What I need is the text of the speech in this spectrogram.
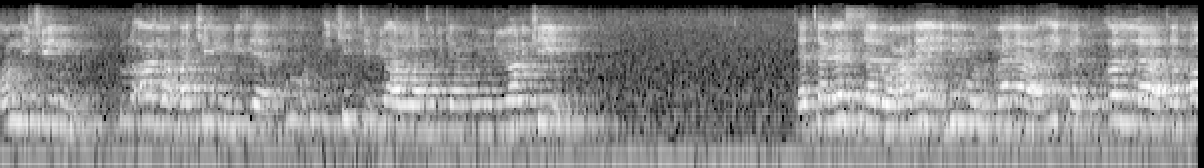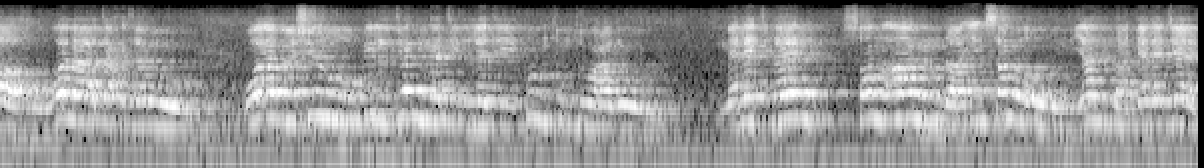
Onun için Kur'an-ı Hakim bize bu iki tipi anlatırken buyuruyor ki, تتنزل عليهم الملائكة ألا تخافوا ولا تحزنوا وأبشروا بالجنة التي كنتم توعدون Melekler son anında insanoğlunun yanına gelecek.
